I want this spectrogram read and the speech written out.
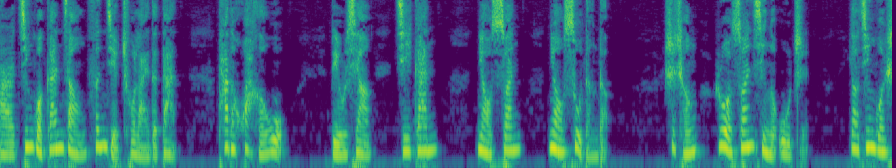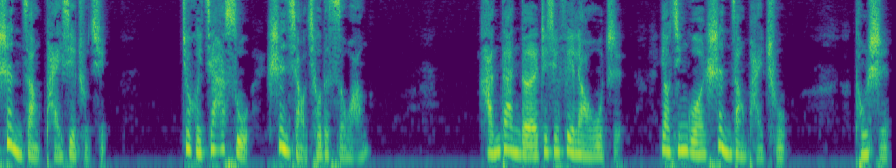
而经过肝脏分解出来的氮，它的化合物，比如像肌酐、尿酸、尿素等等。是呈弱酸性的物质，要经过肾脏排泄出去，就会加速肾小球的死亡。含氮的这些废料物质要经过肾脏排出，同时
